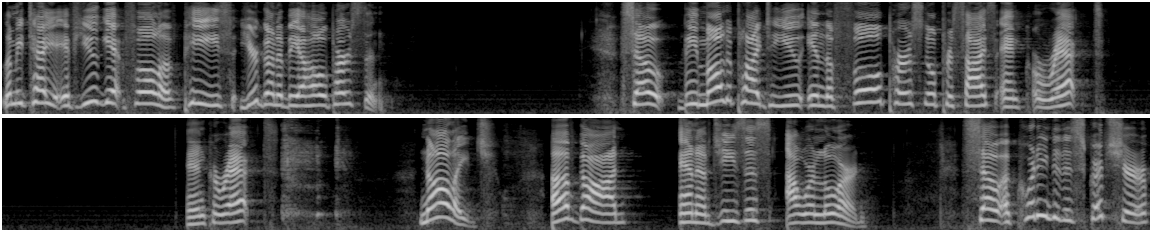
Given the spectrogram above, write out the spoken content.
Let me tell you, if you get full of peace, you're going to be a whole person. So be multiplied to you in the full, personal, precise, and correct and correct knowledge of God and of Jesus our Lord. So, according to the scripture,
